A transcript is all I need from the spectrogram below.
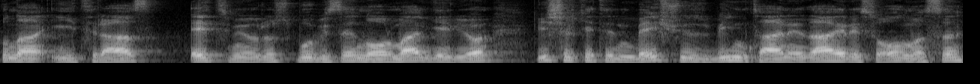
buna itiraz etmiyoruz. Bu bize normal geliyor. Bir şirketin 500 bin tane dairesi olması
